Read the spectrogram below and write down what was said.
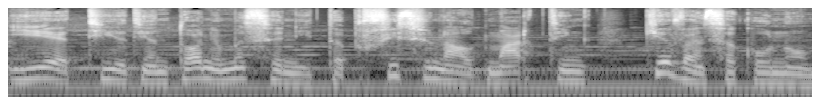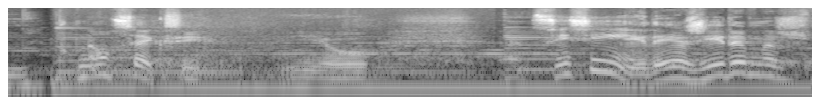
E é a tia de António Massanita, profissional de marketing, que avança com o nome. Porque não sexy. E eu, sim, sim, a ideia é gira, mas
